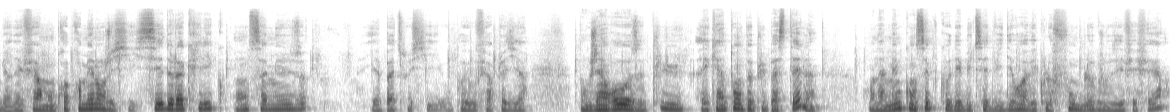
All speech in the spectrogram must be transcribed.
Regardez, faire mon propre mélange ici. C'est de l'acrylique, on s'amuse. Il n'y a pas de souci, vous pouvez vous faire plaisir. Donc j'ai un rose plus avec un ton un peu plus pastel. On a le même concept qu'au début de cette vidéo avec le fond bleu que je vous ai fait faire.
